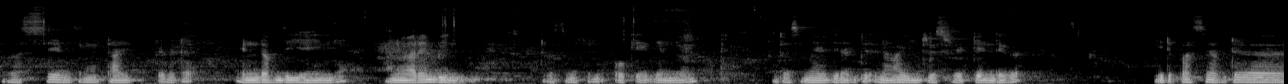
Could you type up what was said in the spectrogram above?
ඊට පස්සේ මෙතන type එකට end of the year හින්දා අනිවාර්යෙන් බින්දුව ඊට පස්සේ මෙතන okay දෙන්න ඕනේ ඊට පස්සේ මේ විදිහට අපිට එනවා interest rate end එක. ඊට පස්සේ අපිට uh,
